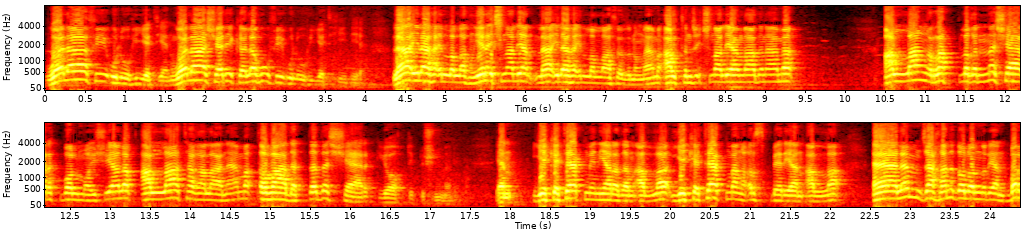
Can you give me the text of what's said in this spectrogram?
Wala fi uluhiýeti. Wala şerike lehu fi uluhiýetihi diýýär. La ilaha illallah. Ýene içine alýan la ilaha illallah sözüniň näme? Altynjy içine alýan zady näme? Allah'yň Rablygynda şärik bolmaýşy ýaly Allah tagala näme? Ybadatda-da şärik ýok diýip düşünmeli. Ýani ýeke-täk meni ýaradan Allah, ýeke-täk maňa rysg berýän Allah, Älem-jahany dolandyrýan bir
